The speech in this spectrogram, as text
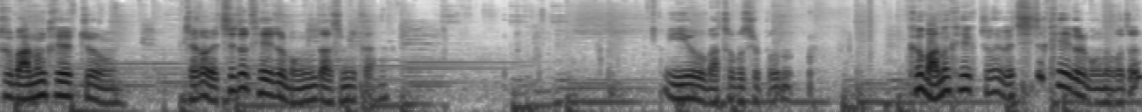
그 많은 케이크 중 제가 왜 치즈 케이크를 먹는지 아십니까? 이유 맞춰보실 분? 그 많은 케이크 중에 왜 치즈 케이크를 먹는 거죠?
